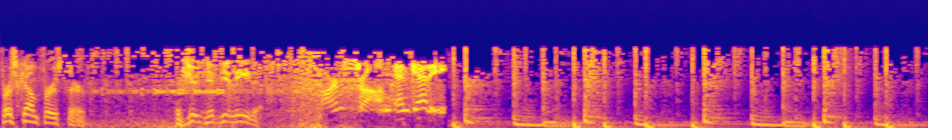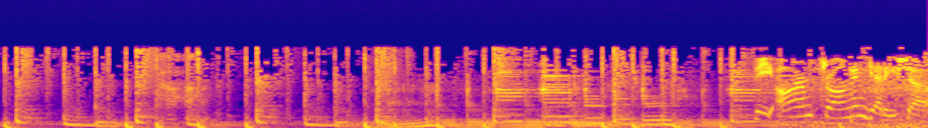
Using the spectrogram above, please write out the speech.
First come, first serve. If you if you need it. Armstrong and Getty. The Armstrong and Getty Show.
